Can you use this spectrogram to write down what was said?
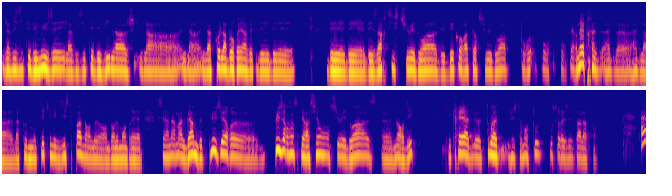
il a visité des musées, il a visité des villages, il a, il a, il a collaboré avec des, des, des, artistes suédois, des décorateurs suédois pour, faire naître la, la, communauté qui n'existe pas dans le, monde réel. C'est un amalgame de plusieurs, euh, inspirations suédoises, euh, nordiques, qui créent justement tout, tout, ce résultat à la fin. Ah,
